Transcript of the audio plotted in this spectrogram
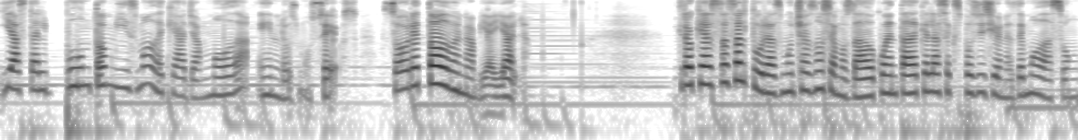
y hasta el punto mismo de que haya moda en los museos, sobre todo en Abya. Creo que a estas alturas muchas nos hemos dado cuenta de que las exposiciones de moda son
